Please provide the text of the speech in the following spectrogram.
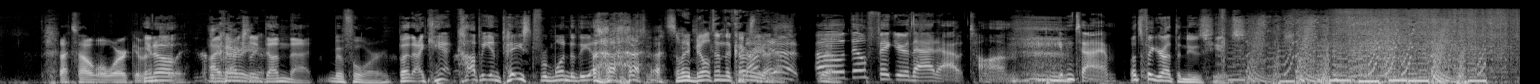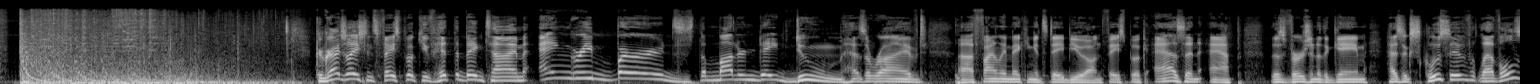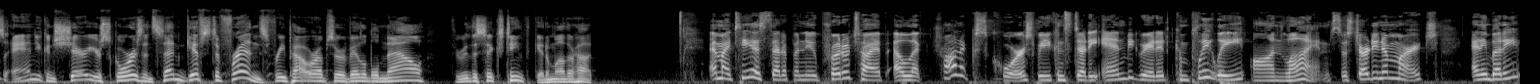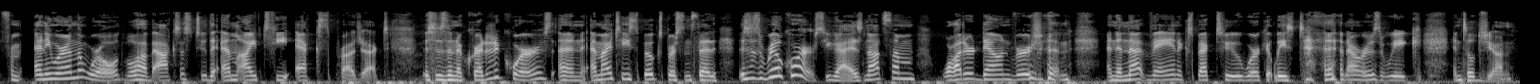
That's how it will work eventually. You know, I've actually done that before, but I can't copy and paste from one to the other. Somebody built in the courier. Yeah. Oh, they'll figure that out, Tom. Give them time. Let's figure out the news fuse. Congratulations, Facebook. You've hit the big time. Angry Birds, the modern day Doom, has arrived, uh, finally making its debut on Facebook as an app. This version of the game has exclusive levels, and you can share your scores and send gifts to friends. Free power ups are available now through the 16th. Get them while they're hot. MIT has set up a new prototype electronics course where you can study and be graded completely online. So, starting in March, Anybody from anywhere in the world will have access to the MITx project. This is an accredited course, and an MIT spokesperson said, This is a real course, you guys, not some watered down version. And in that vein, expect to work at least 10 hours a week until June.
